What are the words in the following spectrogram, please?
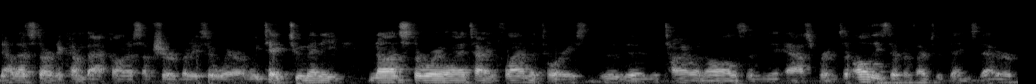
Now that's starting to come back on us. I'm sure everybody's aware. We take too many non-steroidal anti-inflammatories, the, the, the Tylenols and the aspirins, and all these different types of things that are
